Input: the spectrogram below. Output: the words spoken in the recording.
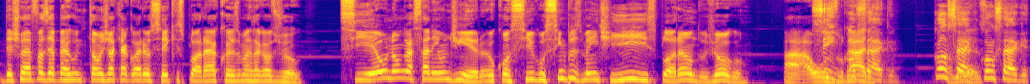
Deixa eu refazer a pergunta então, já que agora eu sei que explorar é a coisa mais legal do jogo. Se eu não gastar nenhum dinheiro, eu consigo simplesmente ir explorando o jogo? Ah, os Sim, lugares? consegue. Consegue, beleza. consegue.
